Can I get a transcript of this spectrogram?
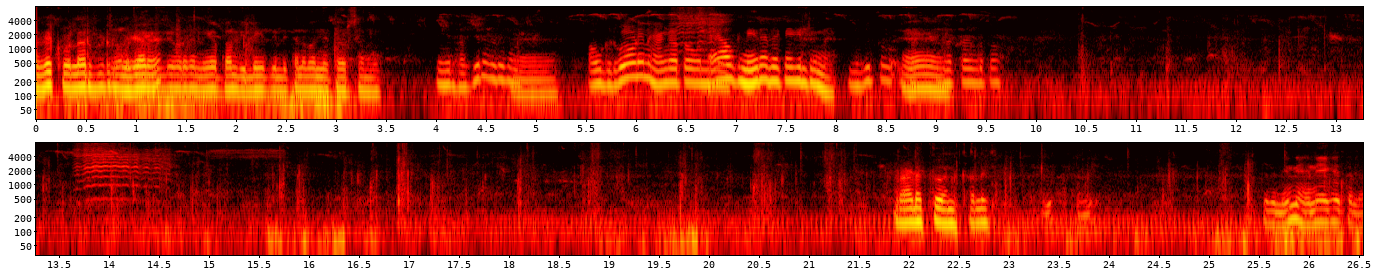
ಅದೇ ಕೋಲಾರ ಬಿಡ್ರಿ ಹೋಗ್ಯಾರ. ಇಲ್ಲಿ ಹೊಡೆದ ನೀರು ಬಂದು ಇಲ್ಲಿ ಇಲ್ಲಿ ತನಕ ಬಂದು ತೋರಿಸ ನೀರು ಹಸಿರು ಅವು ಗಿಡಗಳು ನೋಡಿ ಹೆಂಗಾತಾವ ಅವಕ್ಕೆ ನೀರೇ ಬೇಕಾಗಿಲ್ಲ ರೀ ಮುಗಿತು. ಹಾಂ ಬಿಡ್ತಾವ. ರಾಡತ್ತದ ನನ್ನ ಕಾಲಿಗೆ ಇದು ನಿನ್ನೆ ಹನಿ ಆಗೈತಲ್ಲ?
